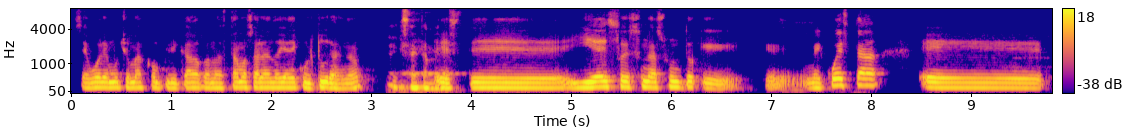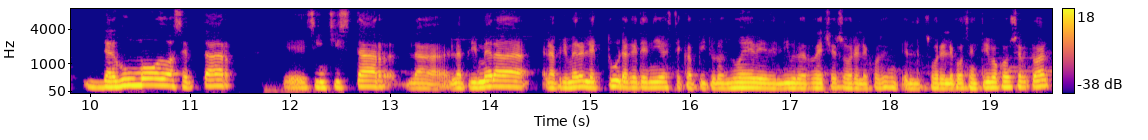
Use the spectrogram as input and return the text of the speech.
se vuelve mucho más complicado cuando estamos hablando ya de culturas, ¿no? Exactamente. Este, y eso es un asunto que, me cuesta eh, de algún modo aceptar eh, sin chistar, la, primera, la primera lectura que he tenido este capítulo 9 del libro de Reche sobre el, sobre el ecocentrismo conceptual,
